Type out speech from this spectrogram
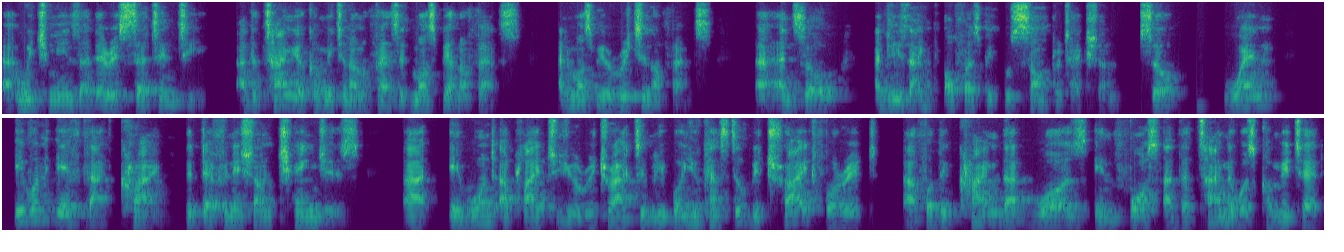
uh, which means that there is certainty. At the time you're committing an offense, it must be an offense and it must be a written offense. Uh, and so at least that offers people some protection. So when, even if that crime, the definition changes, uh, it won't apply to you retroactively, but you can still be tried for it uh, for the crime that was in force at the time it was committed,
